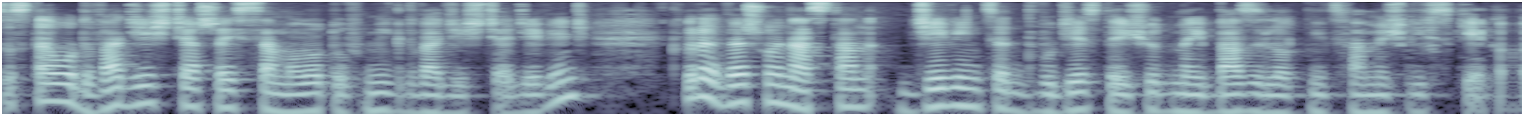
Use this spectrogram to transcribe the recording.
zostało 26 samolotów MiG-29, które weszły na stan 927 bazy lotnictwa myśliwskiego.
